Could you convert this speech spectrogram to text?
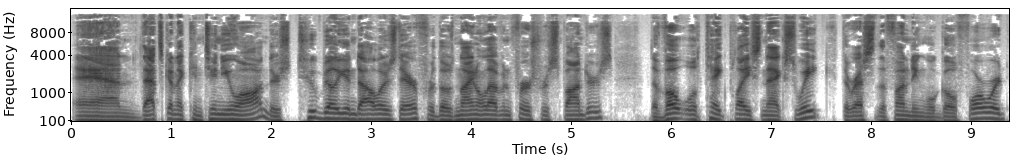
and that's going to continue on. There's two billion dollars there for those 9/11 first responders. The vote will take place next week. The rest of the funding will go forward.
